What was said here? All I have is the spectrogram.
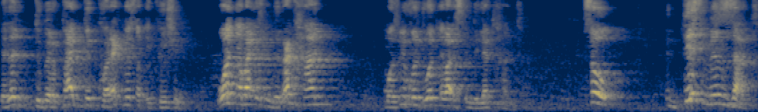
to verify the correctness of equation. Whatever is in the right hand must be equal to whatever is in the left hand. So, this means that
